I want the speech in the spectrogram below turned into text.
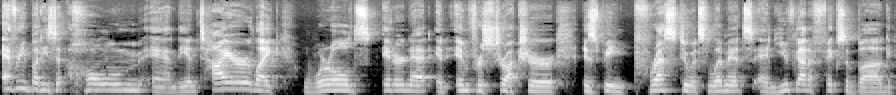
everybody's at home and the entire like world's internet and infrastructure is being pressed to its limits and you've got to fix a bug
